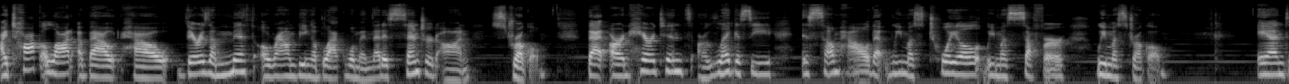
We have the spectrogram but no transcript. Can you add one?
I talk a lot about how there is a myth around being a Black woman that is centered on struggle, that our inheritance, our legacy is somehow that we must toil, we must suffer, we must struggle. And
